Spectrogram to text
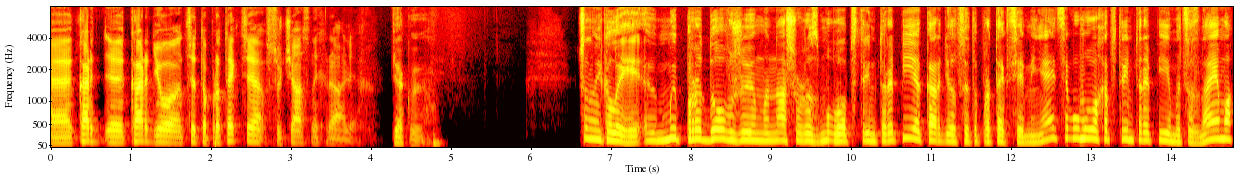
Е, е, кардіоцитопротекція в сучасних реаліях. Дякую. Шановні колеги, е, ми продовжуємо нашу розмову апстрім-терапія. Кардіоцитопротекція міняється в умовах апстрім-терапії, ми це знаємо.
